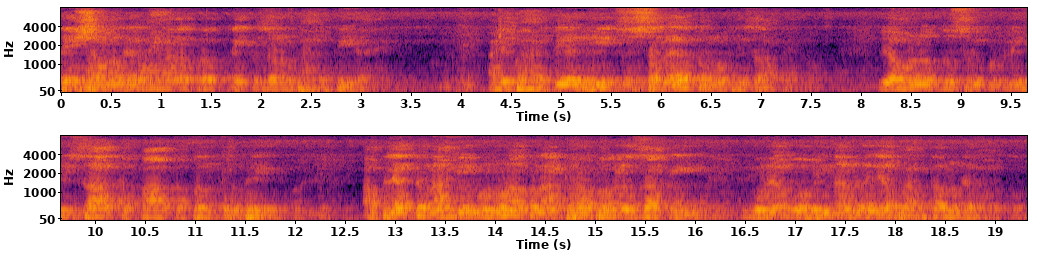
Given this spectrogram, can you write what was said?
देशामध्ये राहणारा प्रत्येक जण भारतीय आहे. आणि भारतीय हीच सगळ्यात मोठी जात आहे. याहून दुसरी कुठलीही जात पात पंथ भेद आपल्यात नाही म्हणून आपण अठरा पगड जाती गुण्या गोविंदानं या भारतामध्ये राहतो.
